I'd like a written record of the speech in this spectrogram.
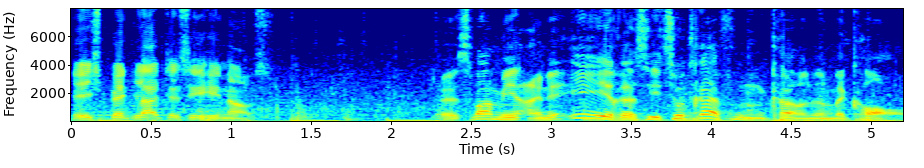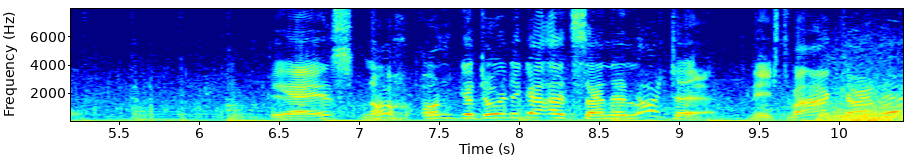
Ich begleite Sie hinaus. Es war mir eine Ehre, Sie zu treffen, Colonel McCall. Er ist noch ungeduldiger als seine Leute. Nicht wahr, Colonel?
